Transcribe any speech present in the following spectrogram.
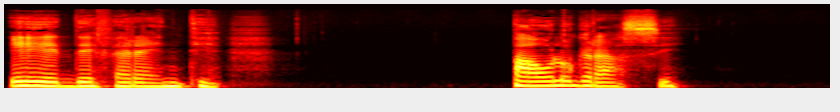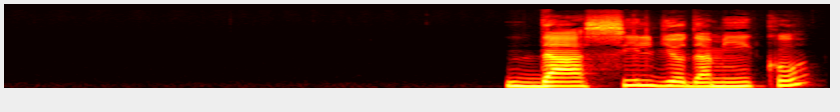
e deferenti. Paolo Grassi. Da Silvio D'Amico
